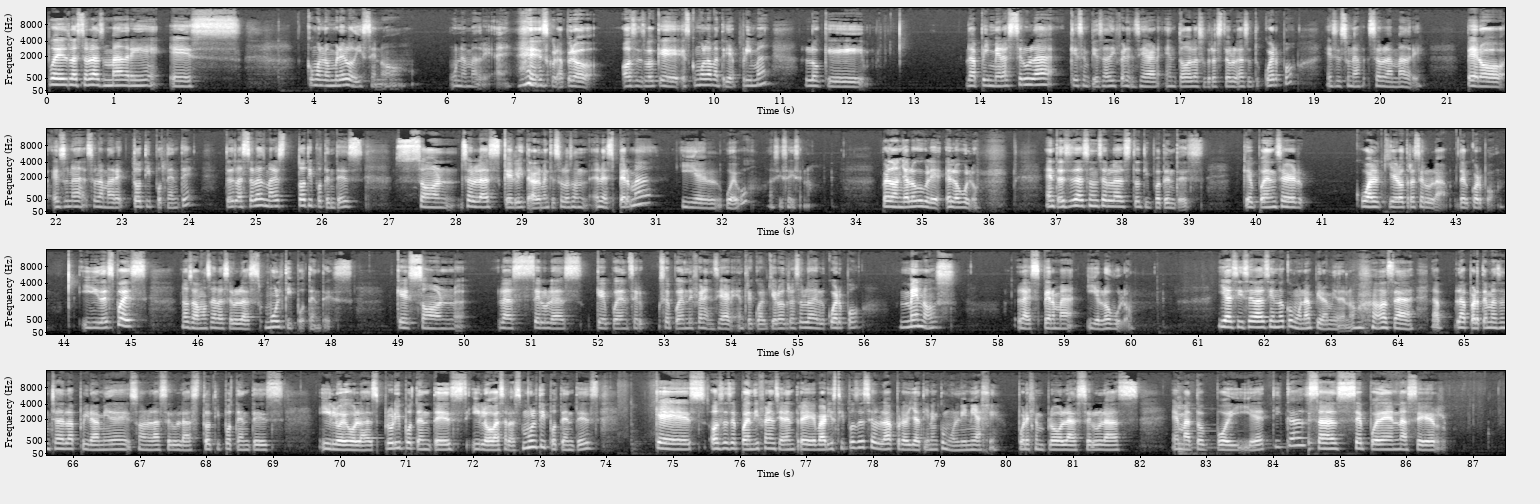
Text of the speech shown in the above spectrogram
Pues las células madre es como el nombre lo dice, ¿no? Una madre eh, es cura, pero o es lo que es como la materia prima, lo que la primera célula que se empieza a diferenciar en todas las otras células de tu cuerpo, esa es una célula madre. Pero es una célula madre totipotente. Entonces las células madres totipotentes son células que literalmente solo son el esperma y el huevo, así se dice, ¿no? Perdón, ya lo googleé, el óvulo. Entonces esas son células totipotentes que pueden ser cualquier otra célula del cuerpo. Y después nos vamos a las células multipotentes, que son las células que pueden ser, se pueden diferenciar entre cualquier otra célula del cuerpo menos la esperma y el óvulo. Y así se va haciendo como una pirámide, ¿no? o sea, la, parte más ancha de la pirámide son las células totipotentes y luego las pluripotentes y luego vas a las multipotentes que es, o sea, se pueden diferenciar entre varios tipos de célula, pero ya tienen como un lineaje. Por ejemplo, las células hematopoieticas, esas se pueden hacer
